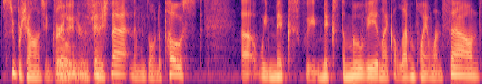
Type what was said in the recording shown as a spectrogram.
super challenging. Very so dangerous, we finish that, and then we go into post. Uh, we mix we mix the movie in like 11.1 sound,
